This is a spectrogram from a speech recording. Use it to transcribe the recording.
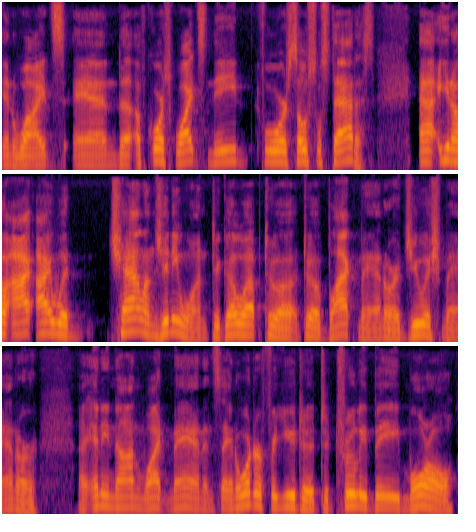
in whites, and uh, of course, whites' need for social status. Uh, you know, I, I would challenge anyone to go up to a to a black man or a Jewish man or uh, any non-white man and say, in order for you to to truly be moral,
